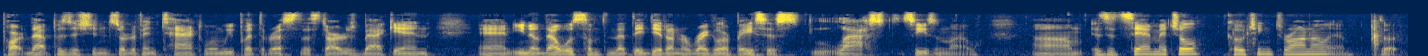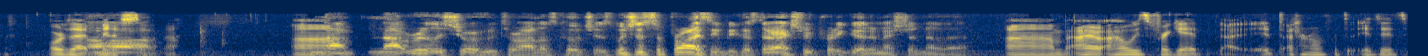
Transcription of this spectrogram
part that position sort of intact when we put the rest of the starters back in and you know that was something that they did on a regular basis last season though um, is it sam mitchell coaching toronto or is that uh, minnesota um, not, not really sure who Toronto's coach is, which is surprising because they're actually pretty good, and I should know that. Um, I, I always forget. Uh, it, I don't know if it's. it's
